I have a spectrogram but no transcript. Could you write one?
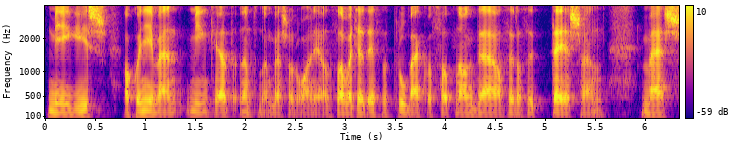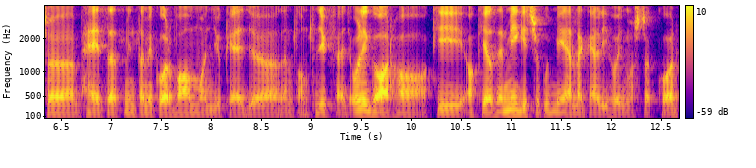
mégis, akkor nyilván minket nem tudnak besorolni azzal, vagy érted, próbálkozhatnak, de azért az egy teljesen más helyzet, mint amikor van mondjuk egy, nem tudom, tegyük fel egy oligarha, aki, aki azért mégiscsak úgy mérlegeli, hogy most akkor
